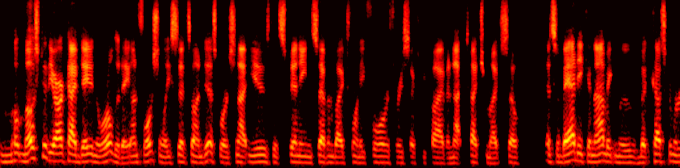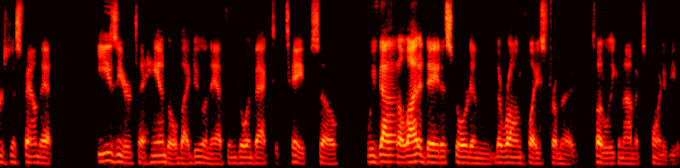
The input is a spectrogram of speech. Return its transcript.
mo most of the archive data in the world today, unfortunately, sits on disk where it's not used. It's spinning 7 by 24, 365, and not touch much. So it's a bad economic move, but customers just found that easier to handle by doing that than going back to tape. So we've got a lot of data stored in the wrong place from a total economics point of view.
